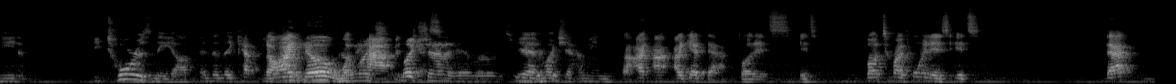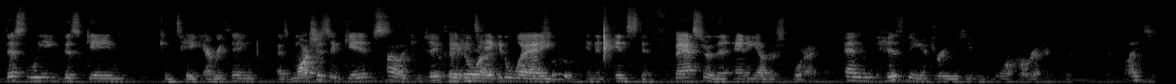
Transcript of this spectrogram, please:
knee. To, he tore his knee up, and then they kept. No, I know No, what Mike, happened. Mike Jesse. Shanahan wrote his Yeah, Mike. Shan- I mean, I, I, I get that, but it's it's but to my point is it's that this league, this game can take everything as much as it gives. oh, it can take. it take can away. take it away in an instant, faster than any other sport. I think. And his knee injury was even more horrific than than Wentz's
